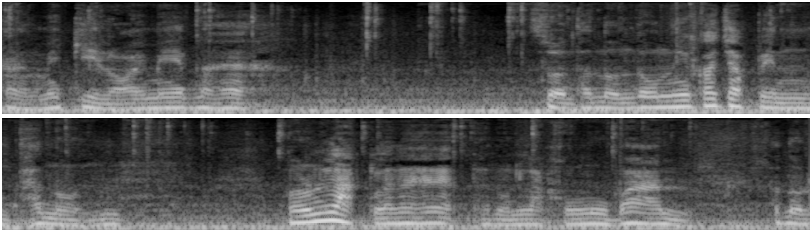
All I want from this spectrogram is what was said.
ห่างไม่กี่ร้อยเมตรนะฮะ ส่วนถนนตรงนี้ก็จะเป็นถนนถนนหลักแล้วนะฮะ ถนนหลักของหมู่บ้าน ถนน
